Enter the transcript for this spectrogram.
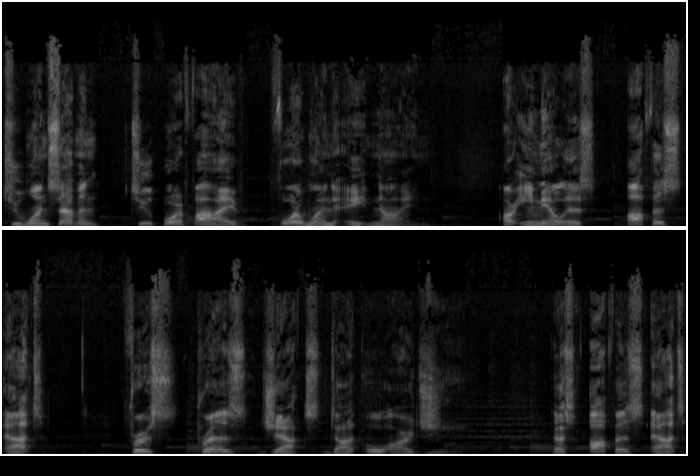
217-245-4189. Our email is office at firstpresjacks.org. That's office at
